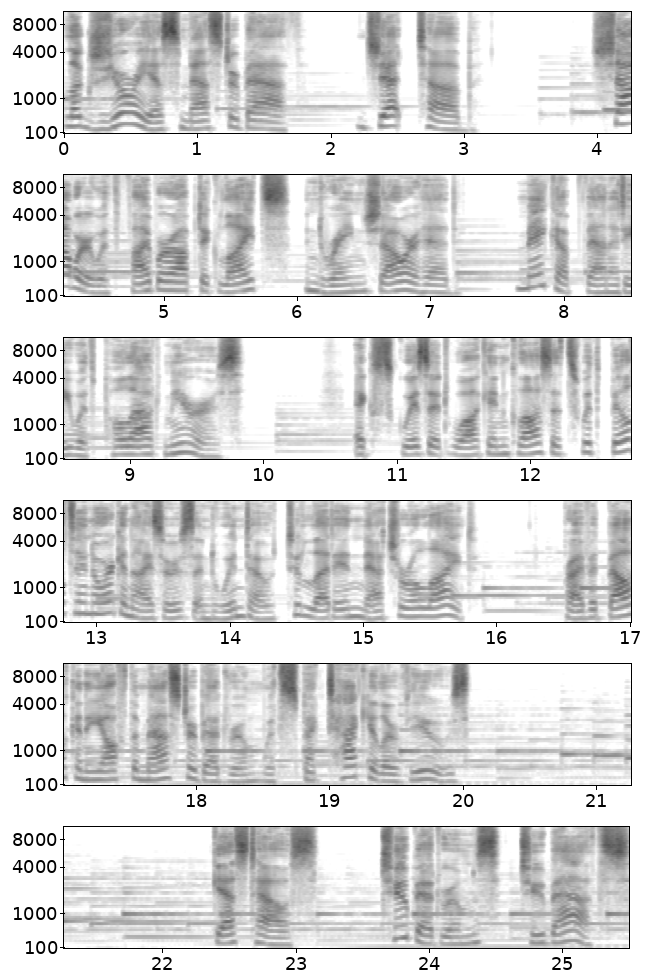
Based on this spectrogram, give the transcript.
Luxurious master bath. Jet tub. Shower with fiber optic lights and rain shower head. Makeup vanity with pull out mirrors. Exquisite walk in closets with built in organizers and window to let in natural light. Private balcony off the master bedroom with spectacular views. Guest house. Two bedrooms, two baths.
